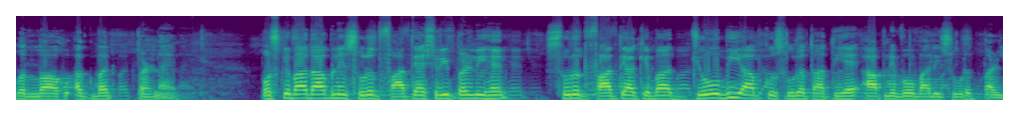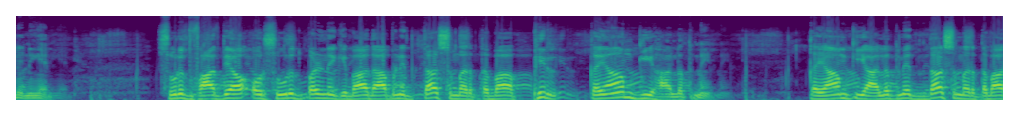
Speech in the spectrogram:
वल्लाहु अकबर पढ़ना है। उसके बाद आपने सूरत फातिहा शरीफ पढ़नी है। सूरत फातिहा के बाद जो भी आपको सूरत आती है, आपने वो वाली सूरत पढ़ लेनी है। सूरत फातिहा और सूरत पढ़ने के बाद आपने दस मरतबा फिर क़याम की हालत में, क़याम की हालत में दस मरतबा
